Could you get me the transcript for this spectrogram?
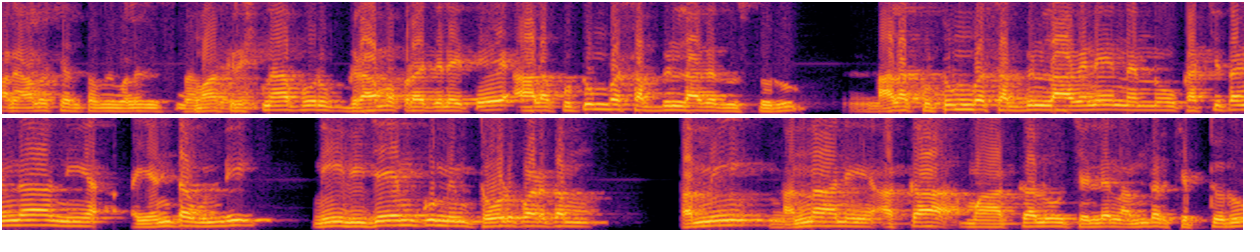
అనే ఆలోచనతో మిమ్మల్ని మా చూస్తున్నారు కృష్ణాపూర్ గ్రామ ప్రజలైతే వాళ్ళ కుటుంబ సభ్యుల్లాగా చూస్తారు వాళ్ళ కుటుంబ సభ్యుల్లాగానే నన్ను ఖచ్చితంగా నీ ఎంట ఉండి నీ విజయంకు మేము తోడ్పడతాం తమ్మి అన్న అని అక్క మా అక్కలు చెల్లెలు అందరు చెప్తురు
